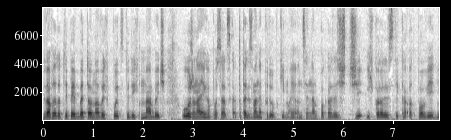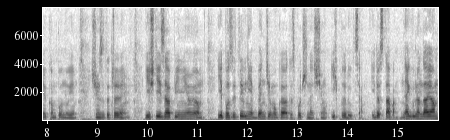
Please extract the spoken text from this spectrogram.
dwa prototypy betonowych płyt, z których ma być ułożona jego posadzka. To tak zwane próbki mające nam pokazać, czy ich kolorystyka odpowiednio komponuje się z otoczeniem. Jeśli zaopiniują je pozytywnie, będzie mogła rozpoczynać się ich produkcja i dostawa. Jak wyglądają?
